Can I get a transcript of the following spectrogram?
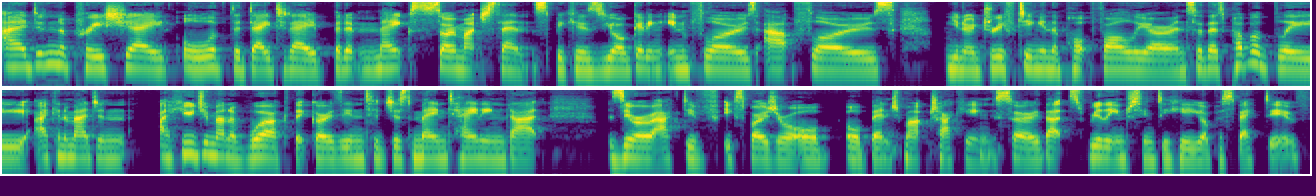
I didn't appreciate all of the day to day, but it makes so much sense because you're getting inflows, outflows, you know, drifting in the portfolio. And so there's probably, I can imagine, a huge amount of work that goes into just maintaining that zero active exposure or, or benchmark tracking. So that's really interesting to hear your perspective.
